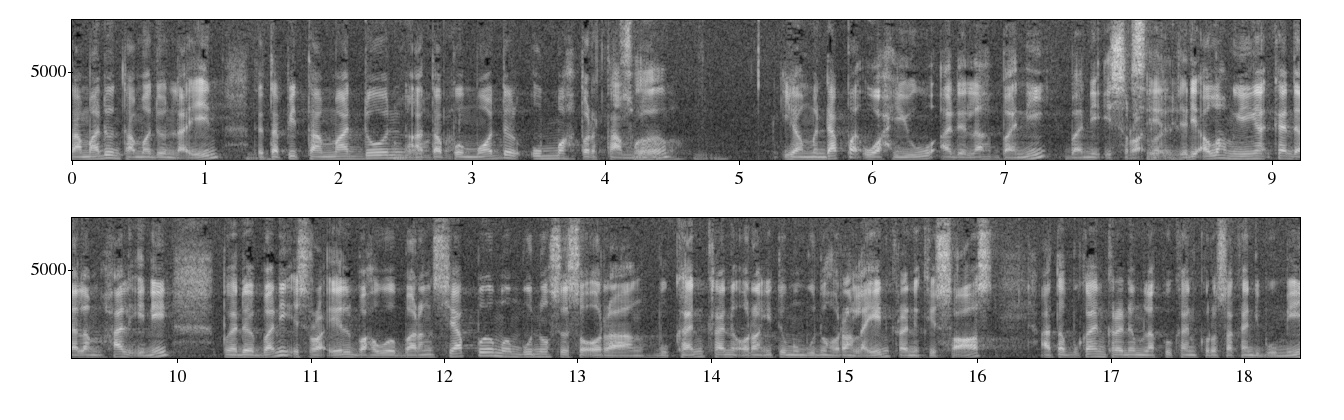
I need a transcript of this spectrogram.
tamadun-tamadun lain tetapi tamadun Allah ataupun Allah. model ummah pertama so, yang mendapat wahyu adalah Bani Bani Israel. Israel. Jadi Allah mengingatkan dalam hal ini kepada Bani Israel bahawa barang siapa membunuh seseorang bukan kerana orang itu membunuh orang lain kerana kisas atau bukan kerana melakukan kerosakan di bumi,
